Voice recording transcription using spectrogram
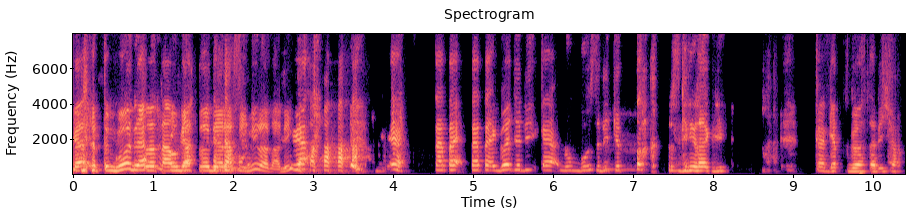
jantung gue udah Lo tau pindah ke daerah sini loh tadi. Eh, tete tete gue jadi kayak numbuh sedikit tek terus gini lagi. Kaget gue tadi shock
